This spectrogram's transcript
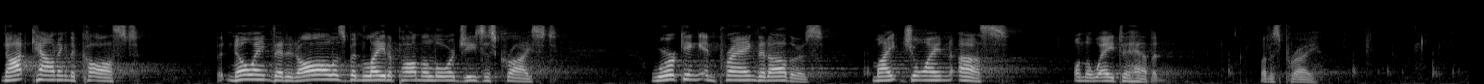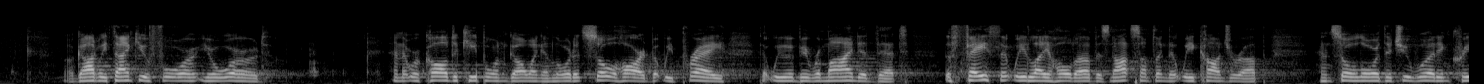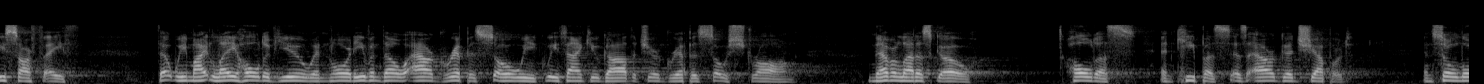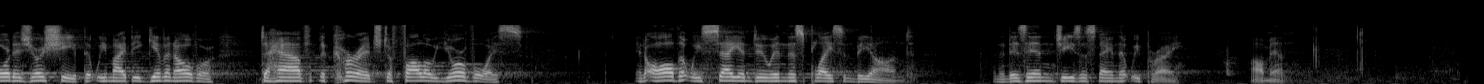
not counting the cost, but knowing that it all has been laid upon the Lord Jesus Christ, working and praying that others might join us on the way to heaven. Let us pray. Oh God, we thank you for your word and that we're called to keep on going. And Lord, it's so hard, but we pray that we would be reminded that the faith that we lay hold of is not something that we conjure up. And so, Lord, that you would increase our faith, that we might lay hold of you. And Lord, even though our grip is so weak, we thank you, God, that your grip is so strong. Never let us go. Hold us and keep us as our good shepherd. And so, Lord, as your sheep, that we might be given over to have the courage to follow your voice in all that we say and do in this place and beyond. And it is in Jesus' name that we pray. Amen.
